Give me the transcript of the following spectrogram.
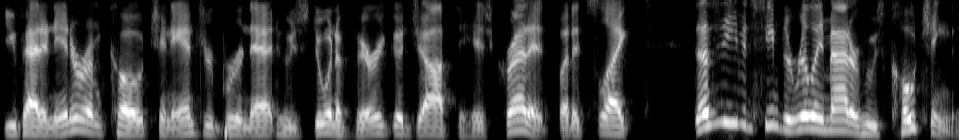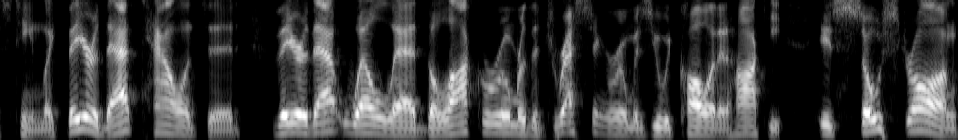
You've had an interim coach and Andrew Brunette who's doing a very good job to his credit, but it's like doesn't even seem to really matter who's coaching this team. Like they are that talented, they are that well led. The locker room or the dressing room, as you would call it in hockey, is so strong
